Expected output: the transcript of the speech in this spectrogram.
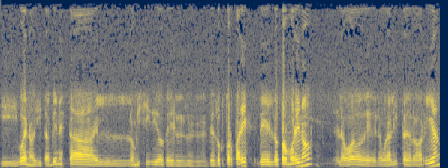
Y bueno, y también está el homicidio del, doctor Pareja, del doctor Moreno, el abogado de, laboralista de la barría,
